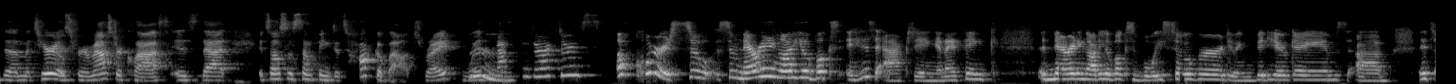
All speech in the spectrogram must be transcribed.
the materials for your master class is that it's also something to talk about right with mm. casting directors of course so so narrating audiobooks is acting and i think narrating audiobooks voiceover doing video games um, it's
